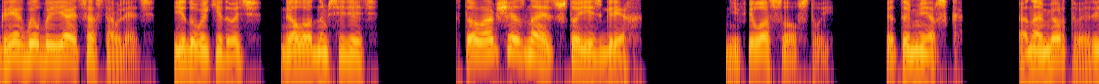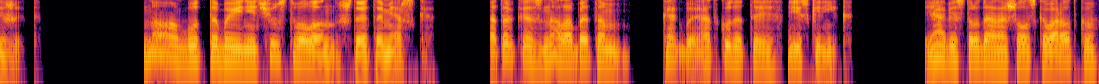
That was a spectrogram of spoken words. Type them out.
«Грех был бы яйца оставлять, еду выкидывать, голодным сидеть. Кто вообще знает, что есть грех?» «Не философствуй. Это мерзко. Она мертвая лежит». Но будто бы и не чувствовал он, что это мерзко а только знал об этом как бы откуда-то из книг. Я без труда нашел сковородку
